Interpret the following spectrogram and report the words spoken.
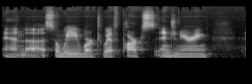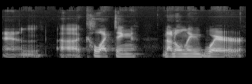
And uh, so we worked with Parks Engineering and uh, collecting not only where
